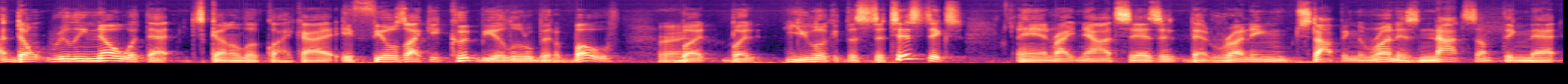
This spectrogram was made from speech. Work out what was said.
I don't really know what that's going to look like. I, it feels like it could be a little bit of both. Right. But but you look at the statistics, and right now it says it, that running, stopping the run is not something that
